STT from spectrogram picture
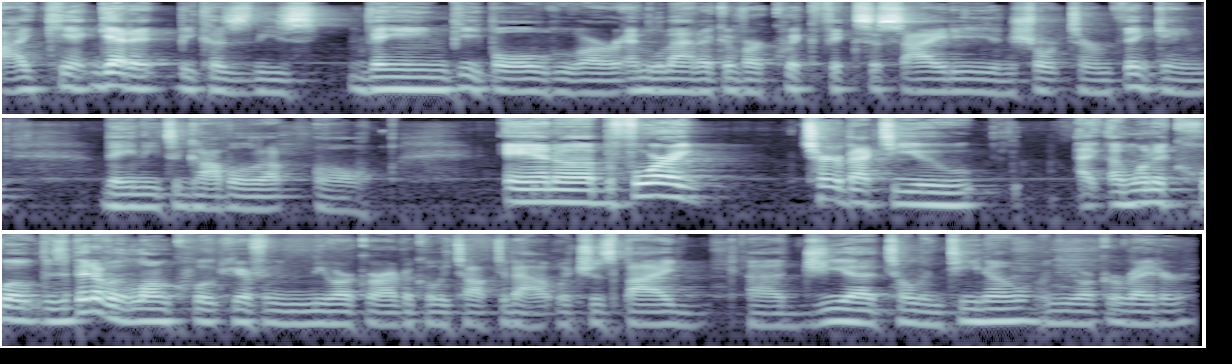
I can't get it because these vain people who are emblematic of our quick fix society and short term thinking, they need to gobble it up all. And uh, before I turn it back to you, I, I want to quote. There's a bit of a long quote here from the New Yorker article we talked about, which is by uh, Jia Tolentino, a New Yorker writer.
